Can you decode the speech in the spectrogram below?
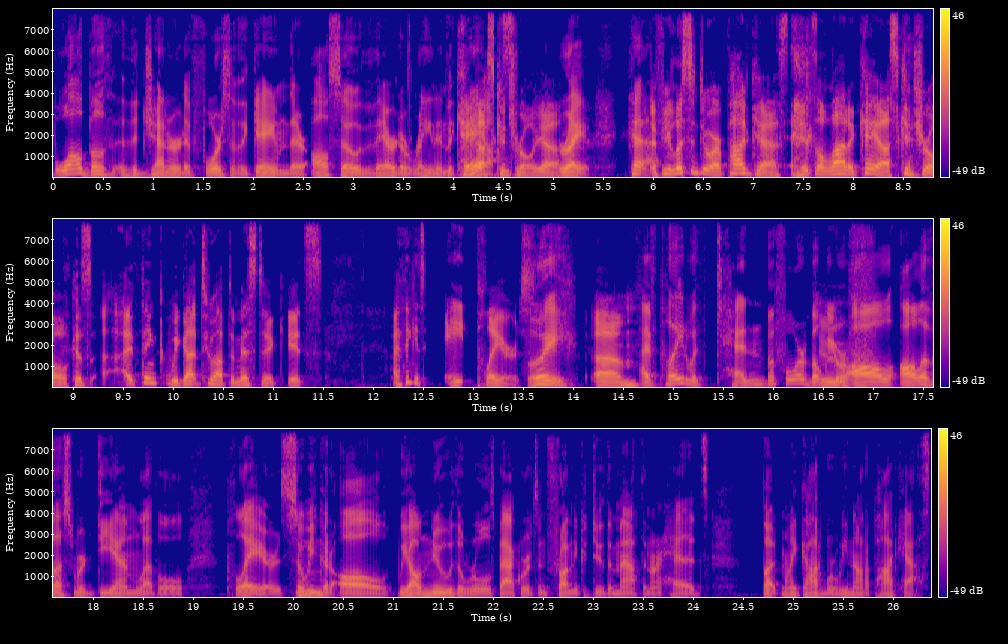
While both the generative force of the game, they're also there to rein in the, the chaos, control, yeah. Right. If you listen to our podcast, it's a lot of chaos control because I think we got too optimistic. It's, I think it's eight players. Um, I've played with ten before, but we were all all of us were DM level players, so we Mhm. could all we all knew the rules backwards and front and could do the math in our heads. But my God, were we not a podcast?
